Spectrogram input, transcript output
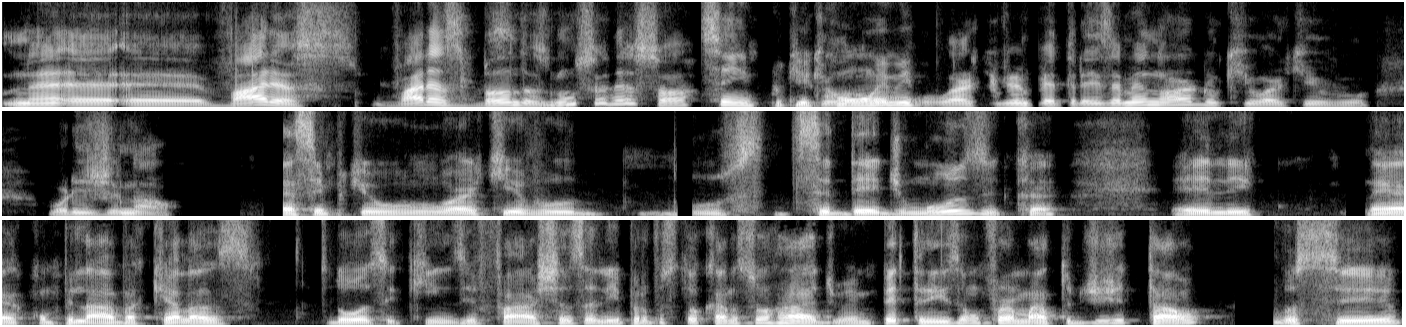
né, é, é, várias, várias bandas num CD só. Sim, porque, porque com o, MP... o arquivo MP3 é menor do que o arquivo original. É, sim, porque o arquivo do CD de música, ele né, compilava aquelas 12, 15 faixas ali para você tocar no seu rádio. O MP3 é um formato digital, você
